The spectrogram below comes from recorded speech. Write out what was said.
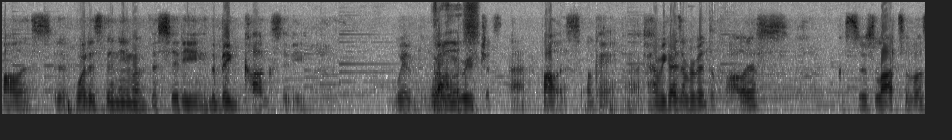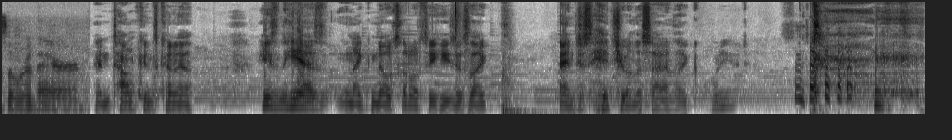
Fallis? Uh, What is the name of the city, the big cog city, with where we were just at? Fallis. Okay. Yeah. Have you guys ever been to Fallis? Because there's lots of us over there. And Tompkins kind of he's he has like no subtlety. He's just like and just hits you on the side like, what are you? doing?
